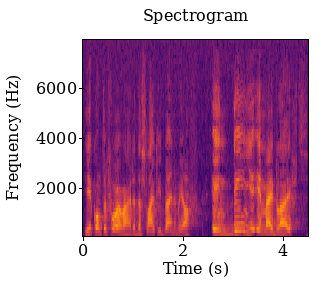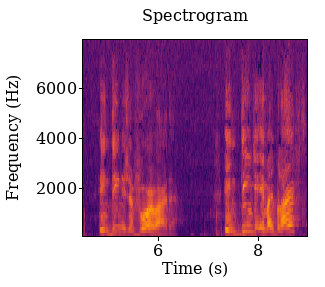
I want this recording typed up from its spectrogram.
Hier komt een voorwaarde, daar sluit hij het bijna mee af. Indien je in mij blijft, indien is een voorwaarde. Indien je in mij blijft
